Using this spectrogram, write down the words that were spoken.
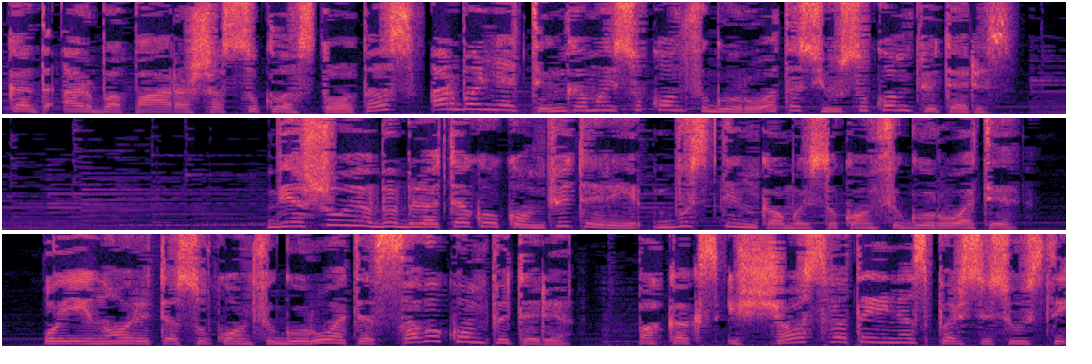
kad arba parašas suklastotas, arba netinkamai sukonfigūruotas jūsų kompiuteris. Viešųjų bibliotekų kompiuteriai bus tinkamai sukonfigūruoti, O jei norite sukonfigūruoti savo kompiuterį, pakaks iš šios svetainės parsisiųsti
